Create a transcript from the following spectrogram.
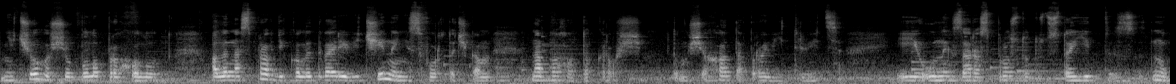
нічого, щоб було прохолодно. Але насправді, коли двері відчинені з форточками, набагато краще, тому що хата провітрюється. І у них зараз просто тут стоїть, ну,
